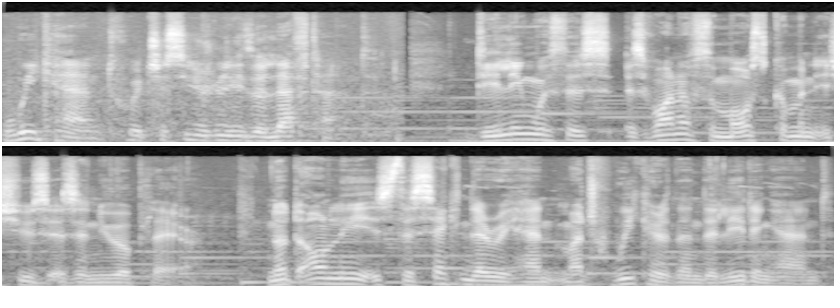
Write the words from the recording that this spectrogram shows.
weak hand, which is usually the left hand. Dealing with this is one of the most common issues as a newer player. Not only is the secondary hand much weaker than the leading hand,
